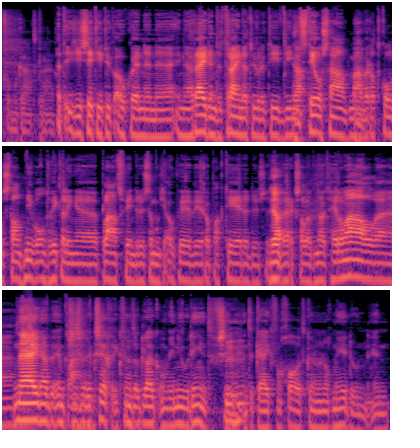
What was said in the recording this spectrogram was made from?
voor elkaar te krijgen. Het, je zit hier natuurlijk ook in een, eh, in een rijdende trein natuurlijk, die, die Ja. niet stilstaat, maar Ja. waar dat constant nieuwe ontwikkelingen eh, plaatsvinden. Dus daar moet je ook weer, weer op acteren. Dus het Ja. werk zal ook nooit helemaal... eh, Nee, nou, en precies Klaar. wat ik zeg. Ik vind het ook leuk om weer nieuwe dingen te verzinnen. Mhm. En te kijken van, goh, wat kunnen we nog meer doen? En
